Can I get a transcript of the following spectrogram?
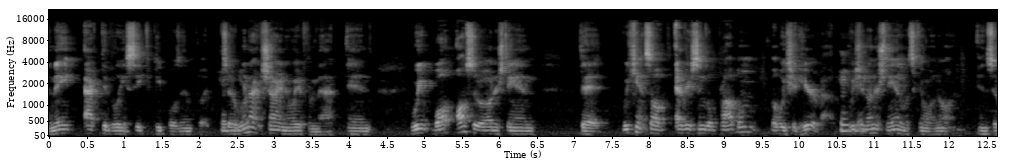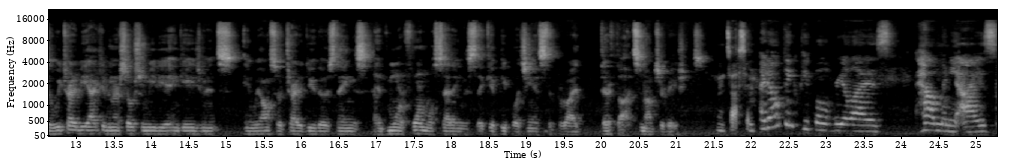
and they actively seek people's input. So Mhm. we're not shying away from that, and we also understand that we can't solve every single problem, but we should hear about it. We Mhm. should understand what's going on. And so we try to be active in our social media engagements, and we also try to do those things in more formal settings that give people a chance to provide their thoughts and observations. That's awesome. I don't think people realize how many eyes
